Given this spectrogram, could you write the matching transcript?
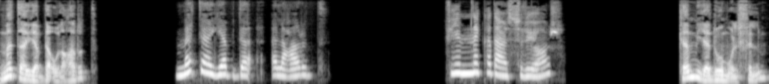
متى يبدأ العرض؟ متى يبدأ العرض؟ Film ne kadar sürüyor? كم يدوم الفيلم؟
